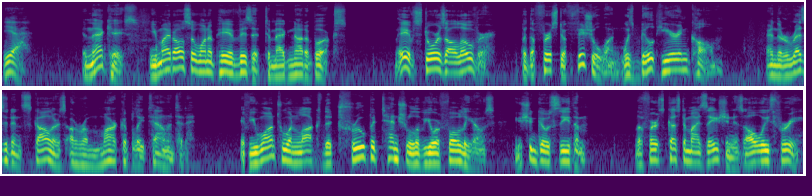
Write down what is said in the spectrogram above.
Yeah. In that case, you might also want to pay a visit to Magnata Books. They have stores all over, but the first official one was built here in Kalm. And their resident scholars are remarkably talented. If you want to unlock the true potential of your folios, you should go see them. The first customization is always free.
